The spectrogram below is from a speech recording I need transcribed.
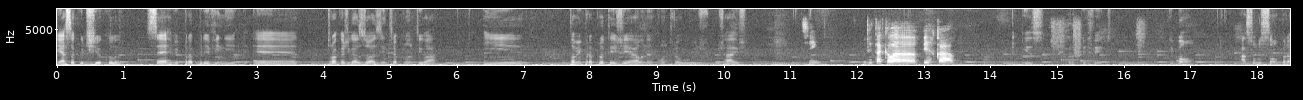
Essa cutícula serve para prevenir é, trocas gasosas entre a planta e o ar e também para proteger ela né, contra os, os raios. Sim, evitar que ela perca água. Isso, perfeito. E bom, a solução para.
